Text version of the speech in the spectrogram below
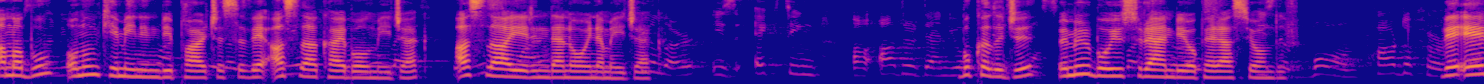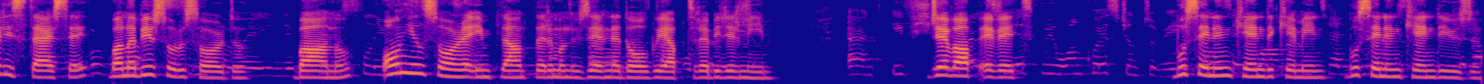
Ama bu onun kemiğinin bir parçası ve asla kaybolmayacak, asla yerinden oynamayacak. Bu kalıcı, ömür boyu süren bir operasyondur. Ve eğer isterse, bana bir soru sordu. Banu, 10 yıl sonra implantlarımın üzerine dolgu yaptırabilir miyim? Cevap evet. Bu senin kendi kemiğin, bu senin kendi yüzün.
